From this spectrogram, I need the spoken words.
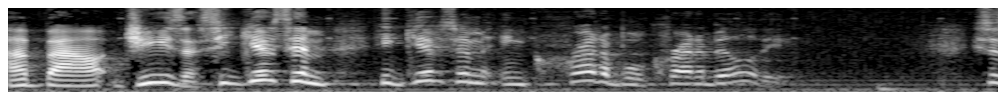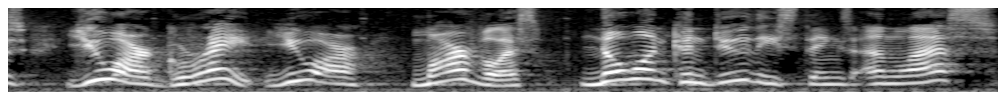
about Jesus? He gives him, he gives him incredible credibility. He says, You are great. You are marvelous. No one can do these things unless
